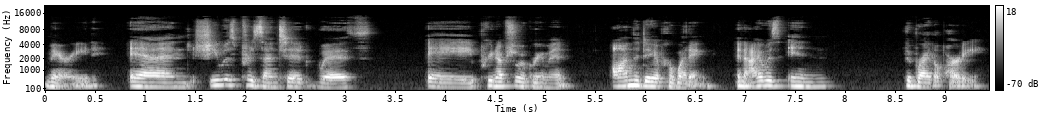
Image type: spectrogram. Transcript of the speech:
married, and she was presented with a prenuptial agreement on the day of her wedding. And I was in the bridal party.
